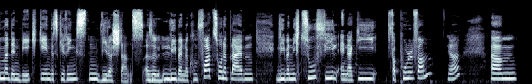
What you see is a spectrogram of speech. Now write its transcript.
immer den Weg gehen des geringsten Widerstands. Also Mhm. lieber in der Komfortzone bleiben, lieber nicht zu viel Energie verpulvern, ja. Ähm,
